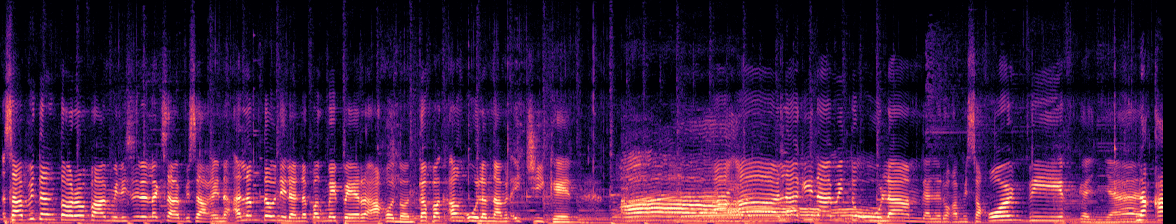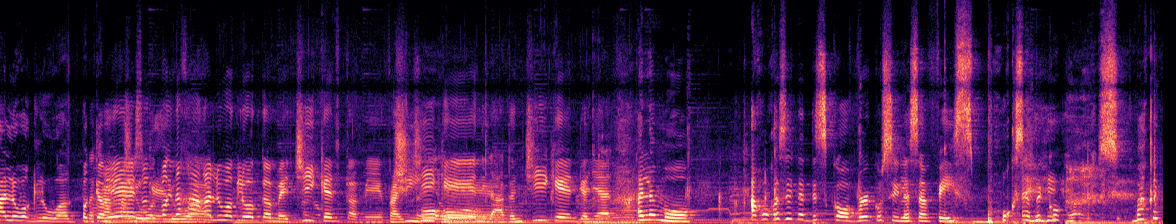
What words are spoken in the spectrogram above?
sabi ng Toro family, sila nagsabi sa akin na alam daw nila na pag may pera ako noon, kapag ang ulam namin ay chicken. Ah, ah, lagi namin to ulam. Lalaro kami sa corned beef, ganyan. Nakaluwag-luwag. Pagka Yes, so chicken. pag nakakaluwag-luwag kami, chicken kami. Fried chicken, nilagang chicken, ganyan. Alam mo, ako kasi na-discover ko sila sa Facebook. Sabi ko, "S- bakit,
